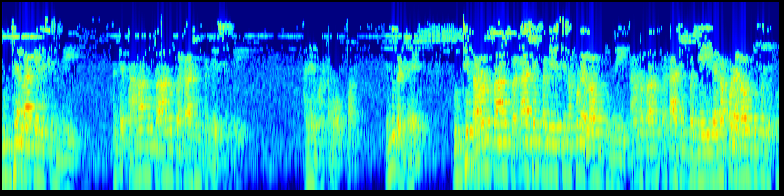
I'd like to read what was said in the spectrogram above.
బుద్ధి ఎలా తెలిసింది? అంటే తనను తాను ప్రకాశింపజేసింది అనే మాట గొప్ప ఎందుకంటే బుద్ధి తనను తాను ప్రకాశింపజేసినప్పుడు ఎలా ఉంటుంది? తనను తాను ప్రకాశింపజేయనప్పుడు ఎలా ఉంటుందో చెప్పు.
